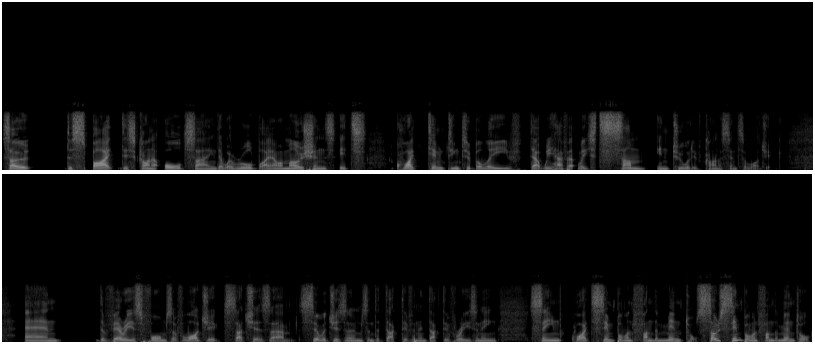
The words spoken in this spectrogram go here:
So despite this kind of old saying that we're ruled by our emotions, it's quite tempting to believe that we have at least some intuitive kind of sense of logic and the various forms of logic, such as um, syllogisms and deductive and inductive reasoning, seem quite simple and fundamental. So simple and fundamental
